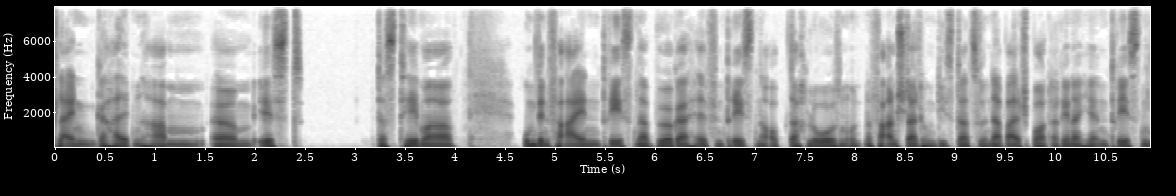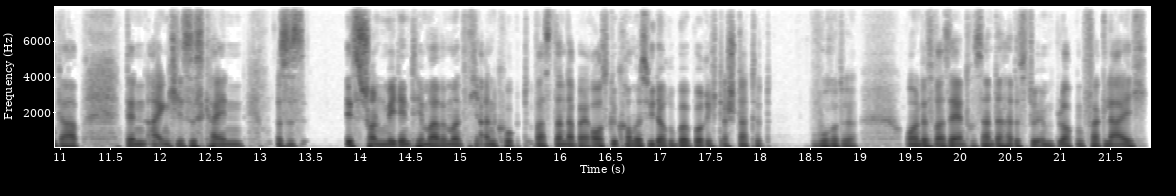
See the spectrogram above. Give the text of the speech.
klein gehalten haben, ähm, ist das Thema um den Verein Dresdner Bürger helfen Dresdner Obdachlosen und eine Veranstaltung, die es dazu in der Ballsportarena hier in Dresden gab. Denn eigentlich ist es kein, es ist, ist schon ein Medienthema, wenn man sich anguckt, was dann dabei rausgekommen ist, wie darüber Bericht erstattet wurde. Und das war sehr interessant. Da hattest du im Blog einen Vergleich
